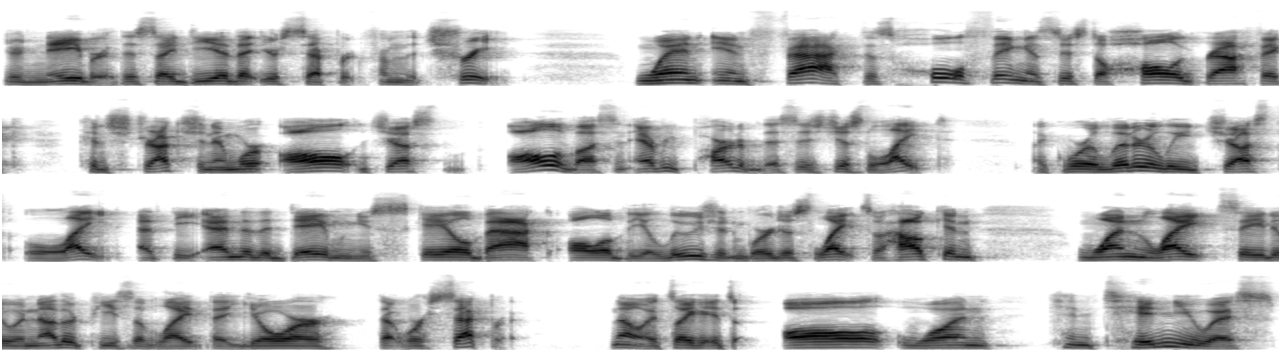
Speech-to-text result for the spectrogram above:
your neighbor, this idea that you're separate from the tree. When in fact, this whole thing is just a holographic construction and we're all just all of us and every part of this is just light like we're literally just light at the end of the day when you scale back all of the illusion we're just light so how can one light say to another piece of light that you're that we're separate no it's like it's all one continuous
